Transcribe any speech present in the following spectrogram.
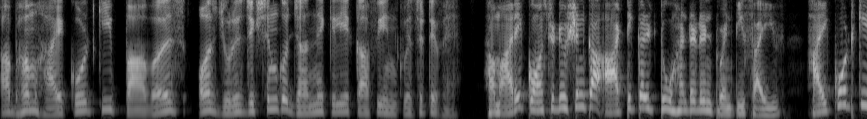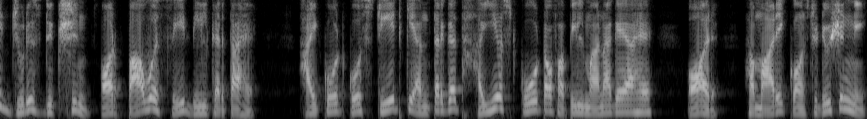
अब हम हाई कोर्ट की पावर्स और जुरिस्डिक्शन को जानने के लिए काफ़ी इंक्विजिटिव हैं। हमारे कॉन्स्टिट्यूशन का आर्टिकल 225 हाईकोर्ट की जुरिस्डिक्शन और पावर से डील करता है। हाईकोर्ट को स्टेट के अंतर्गत हाईएस्ट कोर्ट ऑफ़ अपील माना गया है और हमारे कॉन्स्टिट्यूशन ने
